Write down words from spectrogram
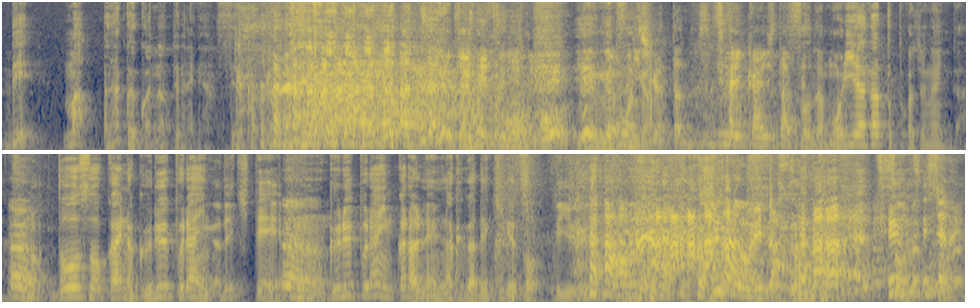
でまあ仲良くはなってないな正確に。厳密もうもには。違ったんですよ再会したそうだ盛り上がったとかじゃないんだ、ん。その同窓会のグループ LINE ができて、うん。グループ LINE から連絡ができるぞっていう。手段を得た。全然じゃない。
